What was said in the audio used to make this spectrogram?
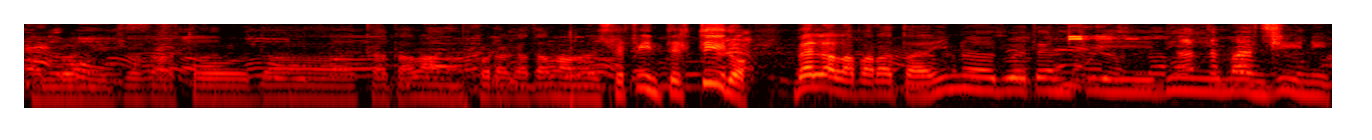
pallone giocato da Catalano ancora Catalano le sue finte il tiro bella la parata in due tempi di Mangini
